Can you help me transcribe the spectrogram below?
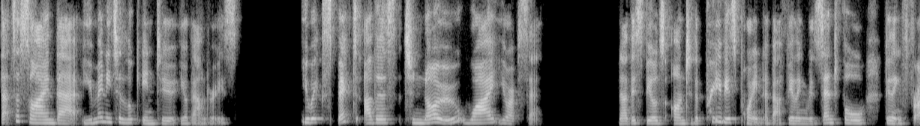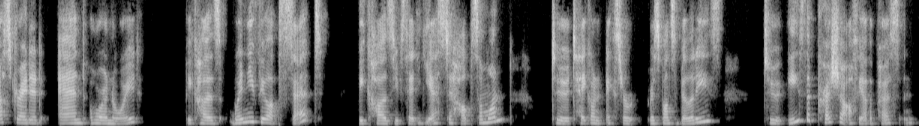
that's a sign that you may need to look into your boundaries. You expect others to know why you're upset. Now, this builds onto the previous point about feeling resentful, feeling frustrated and or annoyed. Because when you feel upset because you've said yes to help someone, to take on extra responsibilities, to ease the pressure off the other person,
